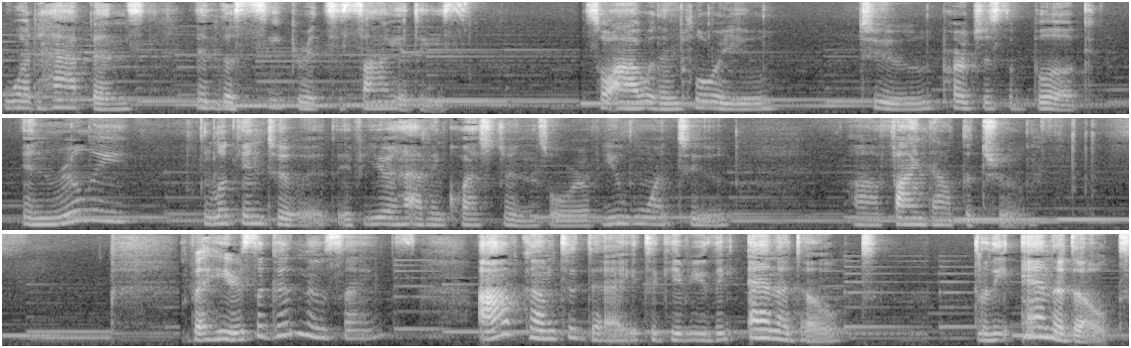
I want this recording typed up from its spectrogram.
what happens in the secret societies. So I would implore you to purchase the book and really look into it if you're having questions or if you want to uh, find out the truth. But here's the good news, saints. I've come today to give you the antidote, the antidote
